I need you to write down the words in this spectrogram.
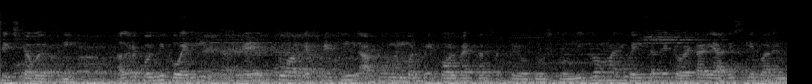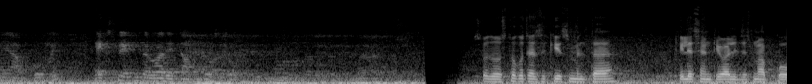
six double three अगर कोई भी क्वेरी है तो आप डेफिनेटली आप वो नंबर पे कॉल बैक कर सकते हो दोस्तों। ये जो हमारी व्हीकल है टोयोटा यारिस के बारे में आपको मैं एक्सप्लेन करवा देता हूँ दोस्तों। सो दोस्तों, कुछ ऐसे केस मिलता है किले सेंट्री वाली, जिसमें आपको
